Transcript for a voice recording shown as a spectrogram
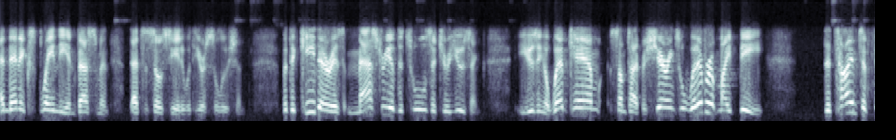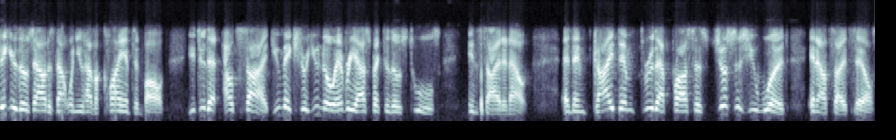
and then explain the investment that's associated with your solution. But the key there is mastery of the tools that you're using. Using a webcam, some type of sharing tool, whatever it might be, the time to figure those out is not when you have a client involved. You do that outside. You make sure you know every aspect of those tools inside and out. And then guide them through that process just as you would in outside sales.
